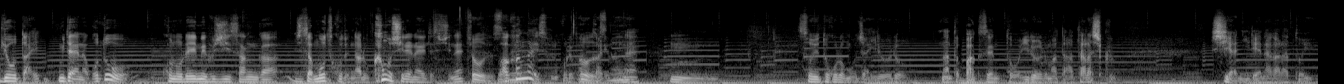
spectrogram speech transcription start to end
業態みたいなことをこの黎明藤井さんが実は持つことになるかもしれないですしね。そうですね。分かんないですよねこればっかりはね。ね。うん、そういうところもじゃあいろいろなんと漠然といろいろまた新しく視野に入れながらという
